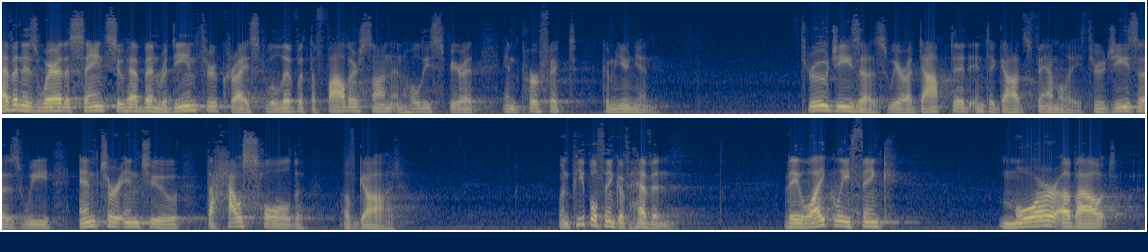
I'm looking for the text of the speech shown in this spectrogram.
Heaven is where the saints who have been redeemed through Christ will live with the Father, Son, and Holy Spirit in perfect communion. Through Jesus, we are adopted into God's family. Through Jesus, we enter into the household of God. When people think of heaven, they likely think more about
